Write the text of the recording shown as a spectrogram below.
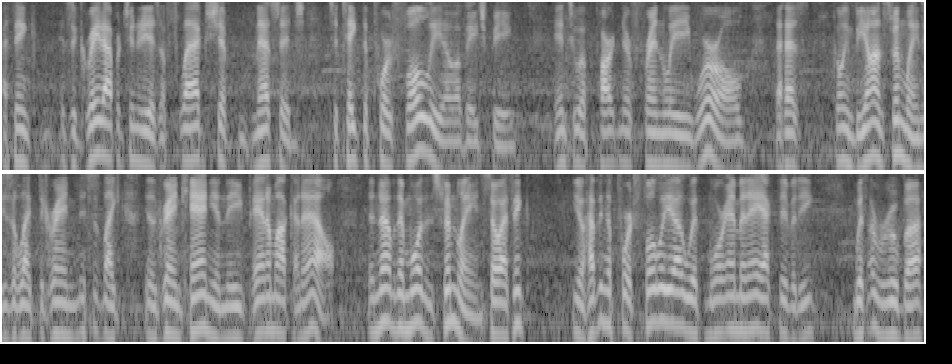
I think it's a great opportunity as a flagship message to take the portfolio of HP into a partner-friendly world that has going beyond swim lanes. These are like the Grand, this is like you know, the Grand Canyon, the Panama Canal. They're, they're more than swim lanes. So I think you know, having a portfolio with more M&A activity, with Aruba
